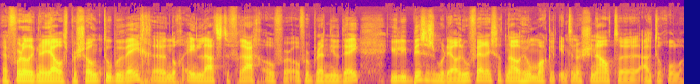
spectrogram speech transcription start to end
En voordat ik naar jou als persoon toe beweeg, uh, nog één laatste vraag over, over Brand New Day. Jullie businessmodel, in hoeverre is dat nou heel makkelijk internationaal te, uit te rollen?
